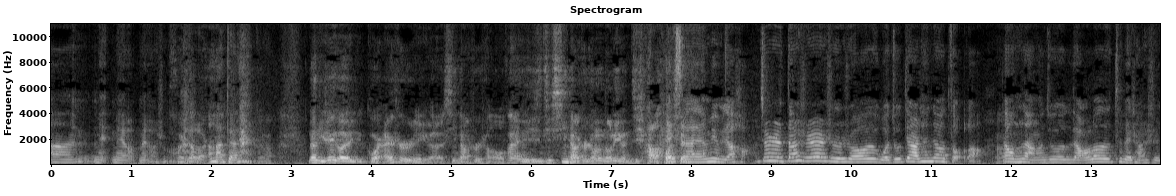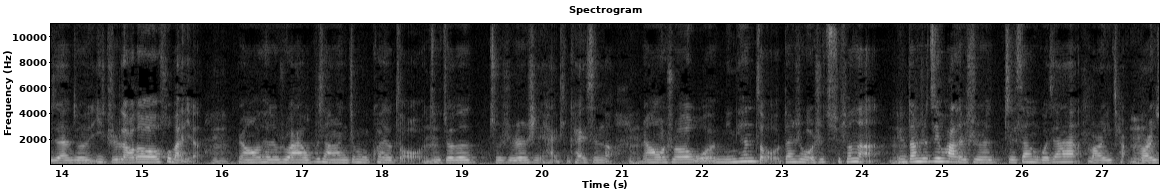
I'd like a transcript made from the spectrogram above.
嗯，没没有没有什么。回去了啊，对。对吧？那你这个果然是这个心想事成，我发现你 心想事成的能力很强。还行，还命比较好。就是当时认识的时候，我就第二天就要走了，但我们两个就聊了特别长时间，就一直聊到后半夜。嗯。然后他就说：“哎，我不想让你这么快就走，就觉得就是认识你还挺开心的。”然后我说：“我明天走，但是我是去芬兰，因为当时计划的是这三个国家玩一条，玩一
